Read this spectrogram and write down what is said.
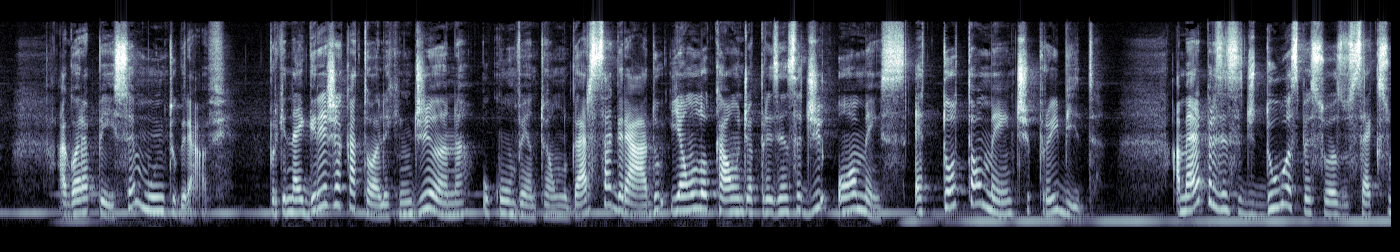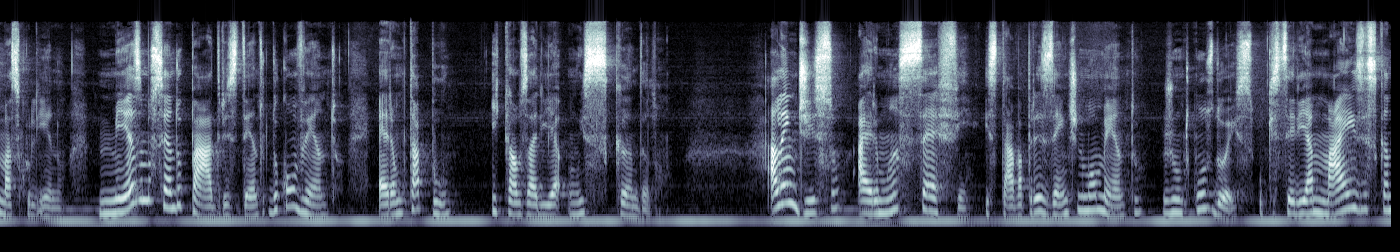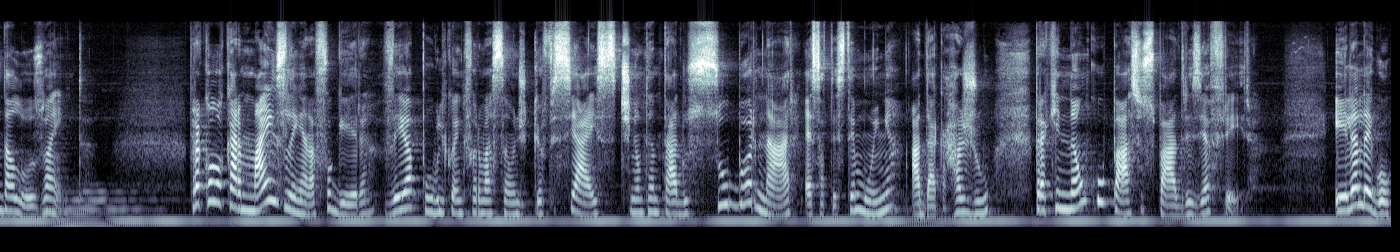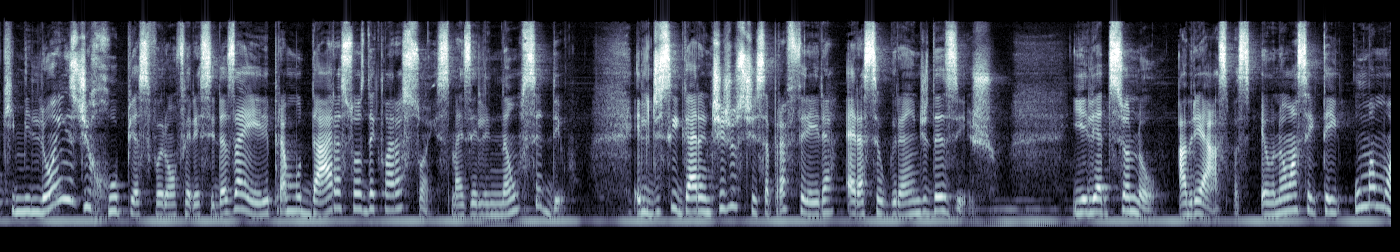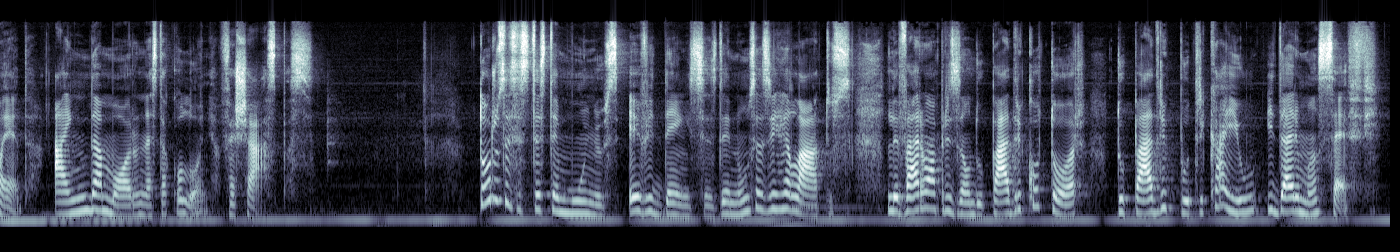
Agora, P, isso é muito grave, porque na Igreja Católica Indiana, o convento é um lugar sagrado e é um local onde a presença de homens é totalmente proibida. A mera presença de duas pessoas do sexo masculino, mesmo sendo padres dentro do convento, era um tabu e causaria um escândalo. Além disso, a irmã Sef estava presente no momento, junto com os dois, o que seria mais escandaloso ainda. Para colocar mais lenha na fogueira, veio a público a informação de que oficiais tinham tentado subornar essa testemunha, a Daka Raju, para que não culpasse os padres e a freira. Ele alegou que milhões de rúpias foram oferecidas a ele para mudar as suas declarações, mas ele não cedeu. Ele disse que garantir justiça para freira era seu grande desejo. E ele adicionou, aspas, eu não aceitei uma moeda, ainda moro nesta colônia, fecha aspas. Todos esses testemunhos, evidências, denúncias e relatos levaram à prisão do padre Cotor, do padre Putri Caiu e da irmã Sef.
